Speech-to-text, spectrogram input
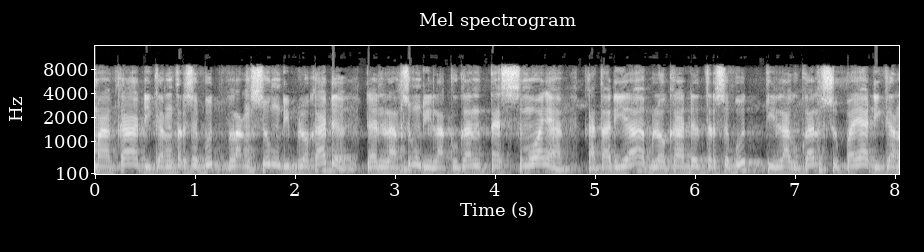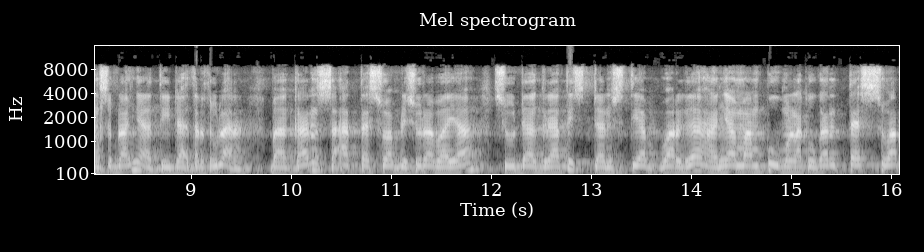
maka di gang tersebut langsung diblokade dan langsung dilakukan tes semuanya. Kata dia blokade tersebut dilakukan supaya di gang sebelahnya tidak tertular. Bahkan saat tes swab di Surabaya sudah gratis dan setiap warga hanya mampu melakukan tes swab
